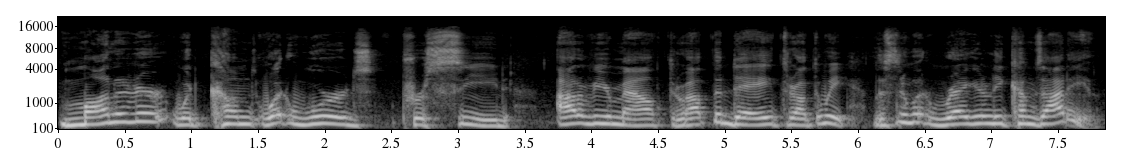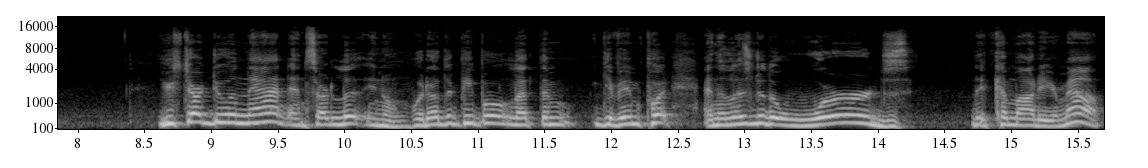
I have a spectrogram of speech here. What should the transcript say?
Monitor what comes, what words proceed out of your mouth throughout the day, throughout the week. Listen to what regularly comes out of you. You start doing that and start, you know, what other people let them give input, and then listen to the words that come out of your mouth.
